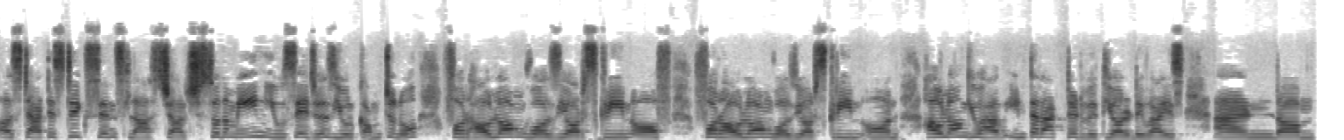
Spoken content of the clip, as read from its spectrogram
uh, statistics since last charge. So the main usages you'll come to know for how long was your screen off for how long was your screen on how long you have interacted with your device and um,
